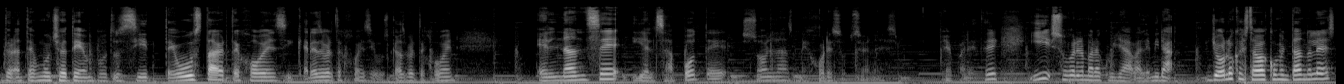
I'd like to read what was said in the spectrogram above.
durante mucho tiempo? Entonces, si te gusta verte joven, si quieres verte joven, si buscas verte joven, el nance y el zapote son las mejores opciones, me parece. Y sobre el maracuyá, vale, mira, yo lo que estaba comentándoles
